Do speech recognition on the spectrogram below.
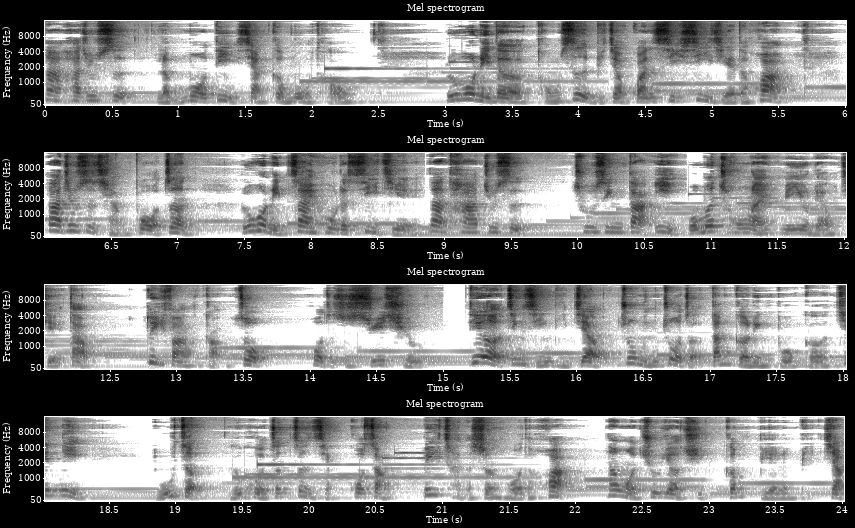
那她就是冷漠地像个木头。如果你的同事比较关心细节的话，那就是强迫症。如果你在乎的细节，那他就是粗心大意。我们从来没有了解到对方的搞作或者是需求。第二，进行比较。著名作者丹格林伯格建议读者，如果真正想过上悲惨的生活的话，那我就要去跟别人比较。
